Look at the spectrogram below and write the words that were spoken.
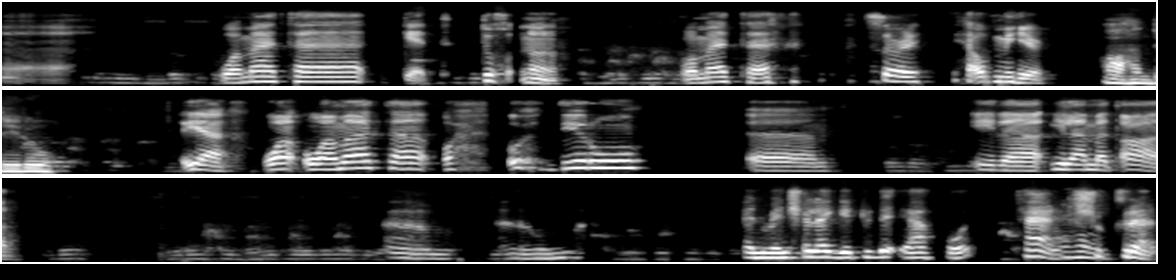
آه، ومتى get دخ... no, no. ومتى sorry help me here أحضروا yeah و... ومتى أح... أحضر آم، إلى إلى مطار um, um, and when shall I get to the airport? Thanks, Mhm. shukran.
